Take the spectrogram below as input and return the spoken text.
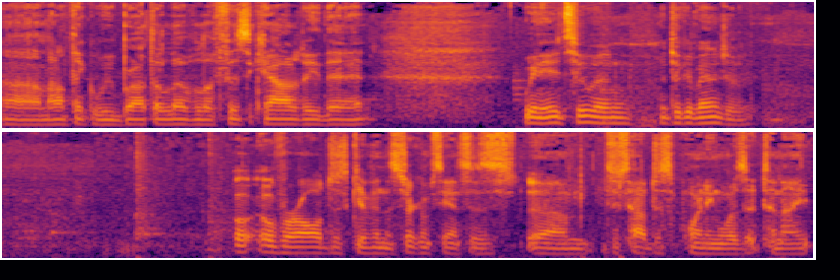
Um, I don't think we brought the level of physicality that we needed to, and we took advantage of it. Overall, just given the circumstances, um, just how disappointing was it tonight?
